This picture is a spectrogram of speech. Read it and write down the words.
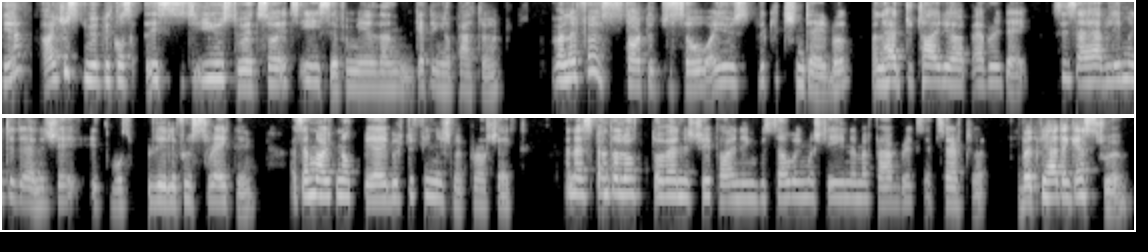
Yeah, I just do it because it's used to it, so it's easier for me than getting a pattern. When I first started to sew, I used the kitchen table and had to tidy up every day. Since I have limited energy, it was really frustrating, as I might not be able to finish my project. And I spent a lot of energy finding the sewing machine and my fabrics, etc. But we had a guest room.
